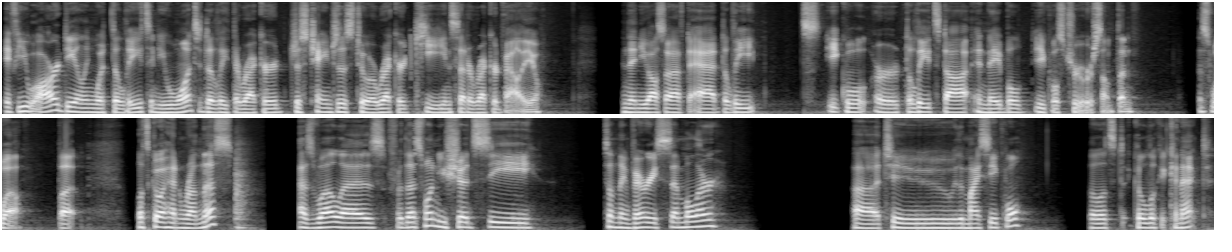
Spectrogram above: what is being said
if you are dealing with deletes and you want to delete the record, just change this to a record key instead of record value. And then you also have to add deletes equal or deletes dot enabled equals true or something as well. But let's go ahead and run this. As well as for this one, you should see something very similar uh, to the MySQL. So let's go look at connect.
